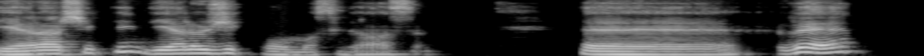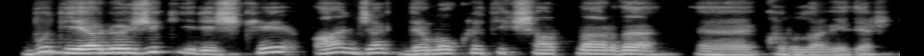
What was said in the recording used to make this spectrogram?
hiyerarşik değil, diyalojik olması lazım. E, ve bu diyalojik ilişki ancak demokratik şartlarda e, kurulabilir.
